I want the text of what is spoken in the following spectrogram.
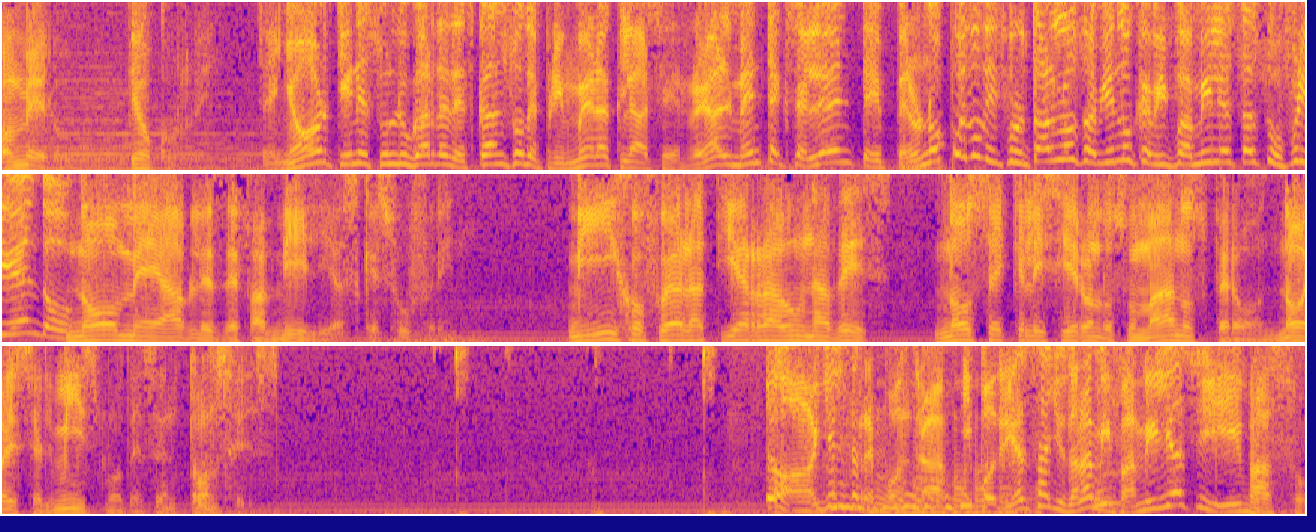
Homero, ¿qué ocurre? Señor, tienes un lugar de descanso de primera clase, realmente excelente, pero no puedo disfrutarlo sabiendo que mi familia está sufriendo. No me hables de familias que sufren. Mi hijo fue a la Tierra una vez. No sé qué le hicieron los humanos, pero no es el mismo desde entonces. Ay, él se repondrá. ¿Y podrías ayudar a mi familia si... Paso.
